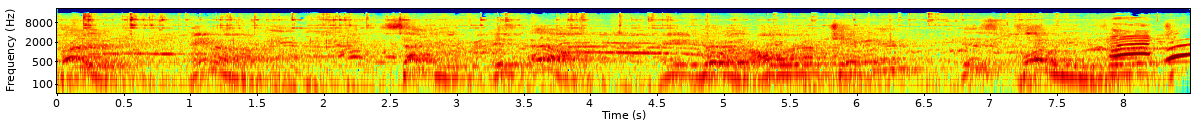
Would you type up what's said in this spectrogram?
Third, Hannah. Second is Elle. And your all-around champion is Chloe from the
